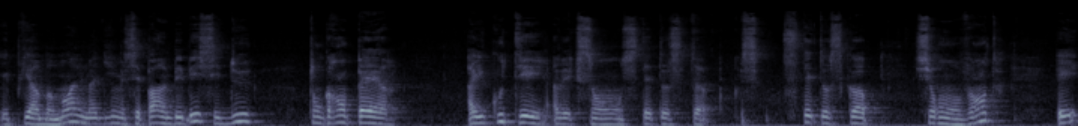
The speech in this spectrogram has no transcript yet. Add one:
Et puis à un moment, elle m'a dit, mais c'est pas un bébé, c'est deux. Ton grand-père a écouté avec son stéthoscope, sur mon ventre et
